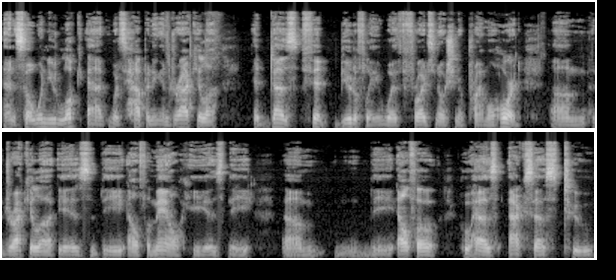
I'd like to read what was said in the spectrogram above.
And so when you look at what's happening in Dracula, it does fit beautifully with Freud's notion of primal horde. Um, Dracula is the alpha male. He is the um, the alpha who has access to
